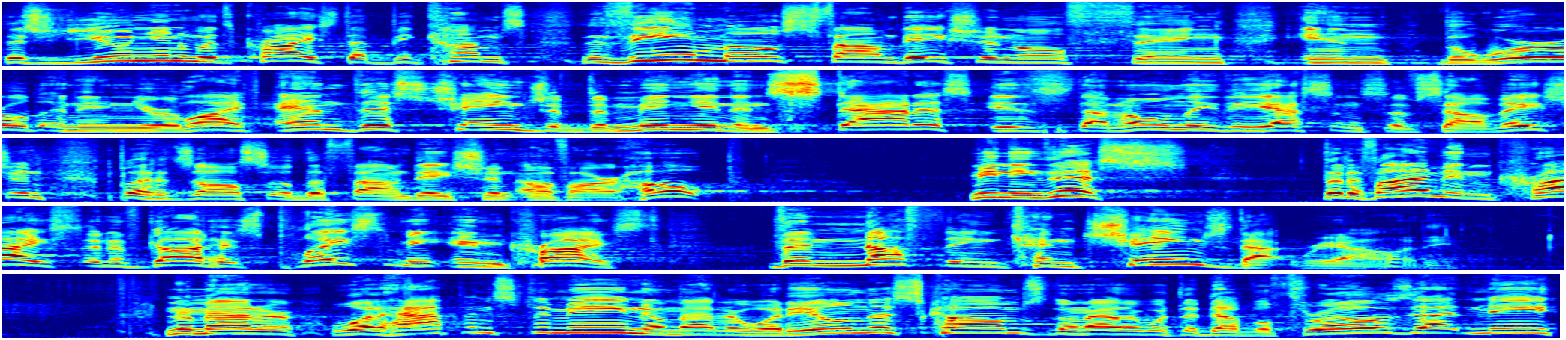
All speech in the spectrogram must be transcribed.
this union with Christ that becomes the most foundational thing in the world and in your life. And this change of dominion and status is not only the essence of salvation, but it's also the foundation of our hope. Meaning this that if I'm in Christ and if God has placed me in Christ, then nothing can change that reality. No matter what happens to me, no matter what illness comes, no matter what the devil throws at me,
